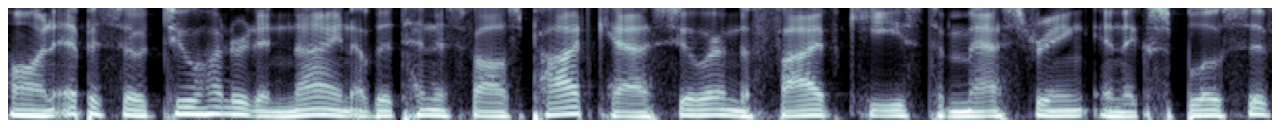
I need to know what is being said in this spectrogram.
On episode 209 of the Tennis Files podcast, you'll learn the five keys to mastering an explosive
